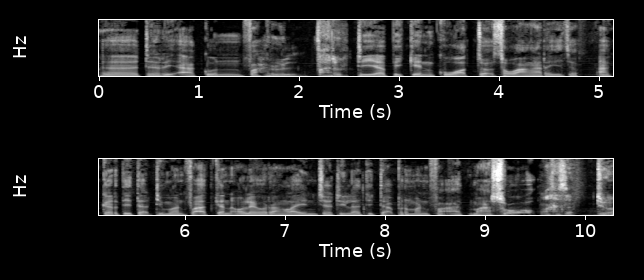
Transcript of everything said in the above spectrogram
Eh, dari akun Fahrul. Fahrul. Dia bikin quote cok sewangari cok. Agar tidak dimanfaatkan oleh orang lain jadilah tidak bermanfaat. Masuk. Masuk. Duh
